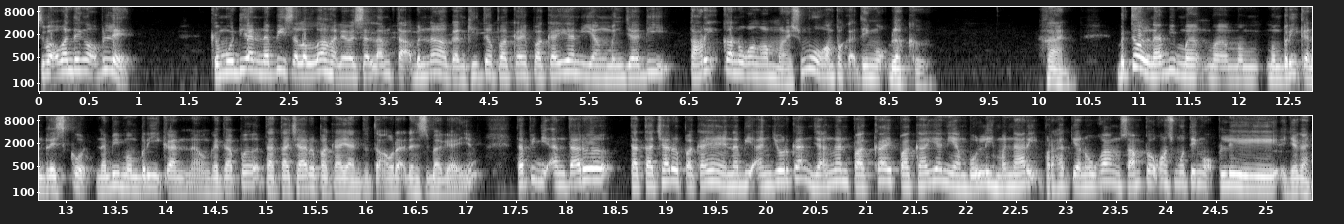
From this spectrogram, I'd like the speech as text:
Sebab orang tengok pelik. Kemudian Nabi wasallam tak benarkan kita pakai pakaian yang menjadi tarikan orang ramai. Semua orang pakai tengok belaka. Kan? Betul Nabi memberikan dress code, Nabi memberikan orang kata apa tata cara pakaian tutup aurat dan sebagainya. Tapi di antara tata cara pakaian yang Nabi anjurkan jangan pakai pakaian yang boleh menarik perhatian orang sampai orang semua tengok pelik je kan.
